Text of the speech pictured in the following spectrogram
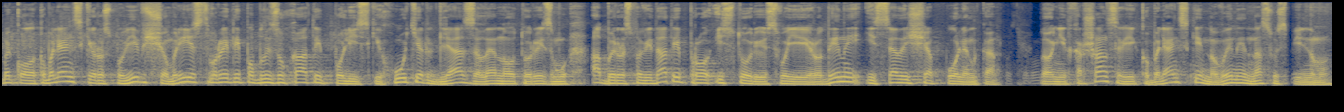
Микола Кобилянський розповів, що мріє створити поблизу хати поліський хутір для зеленого туризму, аби розповідати про історію своєї родини і селища Полянка. Леонід Харшан, Сергій Кобилянський. Новини на Суспільному.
